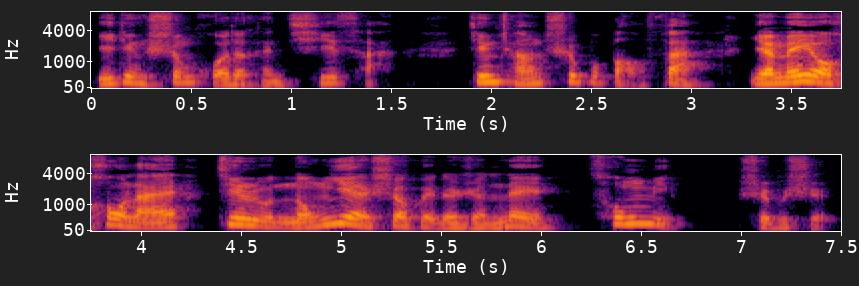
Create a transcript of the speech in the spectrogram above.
一定生活得很凄惨，经常吃不饱饭，也没有后来进入农业社会的人类聪明，是不是？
